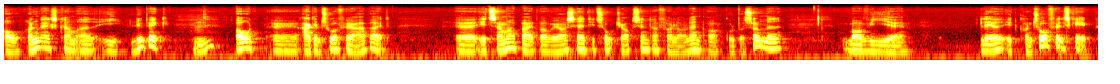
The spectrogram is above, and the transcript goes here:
og Håndværkskammeret i Lübeck, mm. og uh, Agentur for Arbejde, øh, et samarbejde, hvor vi også havde de to jobcentre for Lolland og Guldborgsund med, hvor vi øh, lavede et kontorfællesskab,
